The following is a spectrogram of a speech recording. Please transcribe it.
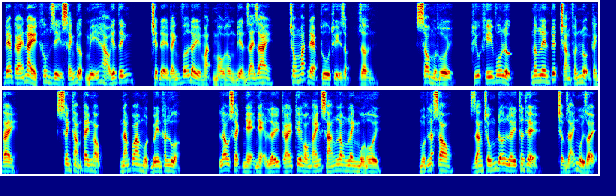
đem cái này không gì sánh được mỹ hảo yên tĩnh, triệt để đánh vỡ đầy mặt màu hồng điền dai dai, trong mắt đẹp thu thủy dập dờn. Sau một hồi, hữu khí vô lực, nâng lên tuyết trắng phấn nộn cánh tay. Xanh thẳm tay ngọc, nắm qua một bên khăn lụa. Lau sạch nhẹ nhẹ lấy cái kia bóng ánh sáng long lanh mồ hôi. Một lát sau, dáng chống đỡ lấy thân thể, chậm rãi ngồi dậy.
